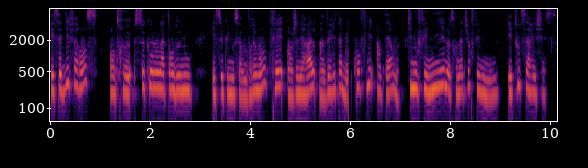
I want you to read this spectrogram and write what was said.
Et cette différence entre ce que l'on attend de nous et ce que nous sommes vraiment crée en général un véritable conflit interne qui nous fait nier notre nature féminine et toute sa richesse.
